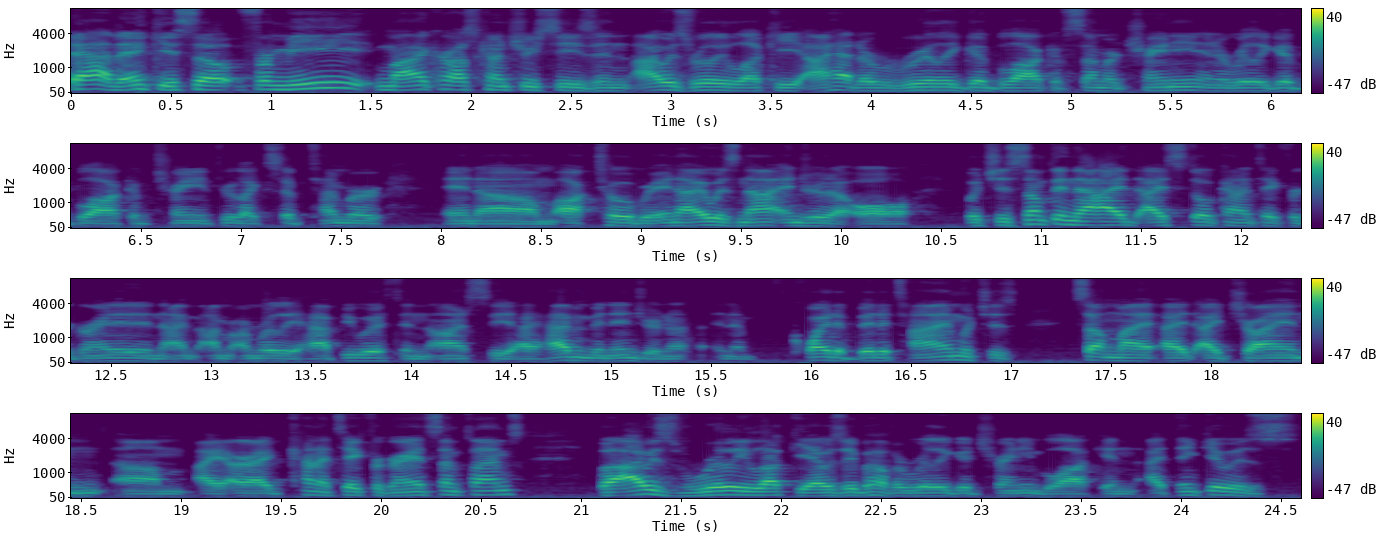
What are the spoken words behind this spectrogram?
Yeah, thank you. So for me, my cross country season, I was really lucky. I had a really good block of summer training and a really good block of training through like September and um, October, and I was not injured at all, which is something that I, I still kind of take for granted, and I'm, I'm, I'm, really happy with. And honestly, I haven't been injured in, a, in a, quite a bit of time, which is something I, I, I try and um, I, I kind of take for granted sometimes. But I was really lucky. I was able to have a really good training block, and I think it was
